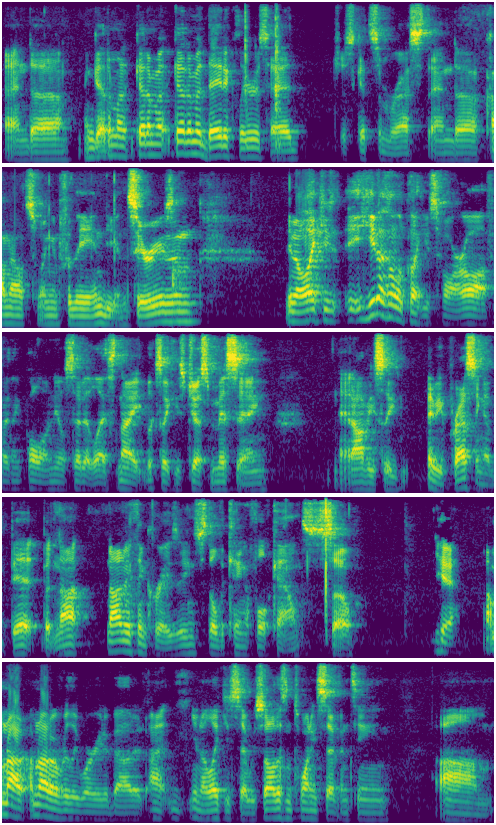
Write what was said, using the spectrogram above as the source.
and uh, and get him a, get him a, get him a day to clear his head, just get some rest, and uh, come out swinging for the Indian series. And you know, like he, he doesn't look like he's far off. I think Paul O'Neill said it last night. Looks like he's just missing and obviously maybe pressing a bit, but not not anything crazy. still the king of full counts. So yeah, I'm not I'm not overly worried about it. I, you know, like you said, we saw this in 2017. Um,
